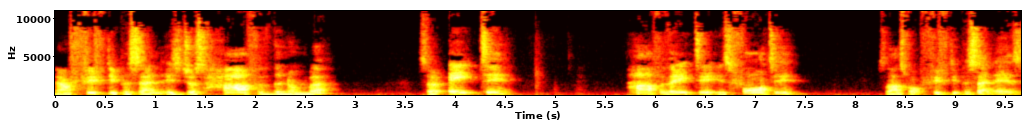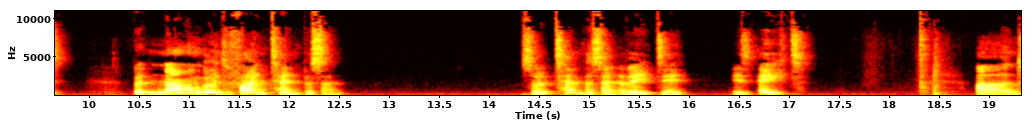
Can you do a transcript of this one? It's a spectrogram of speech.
Now 50% is just half of the number. So 80, half of 80 is 40. So that's what 50% is. But now I'm going to find 10%. So 10% of 80 is 8. And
